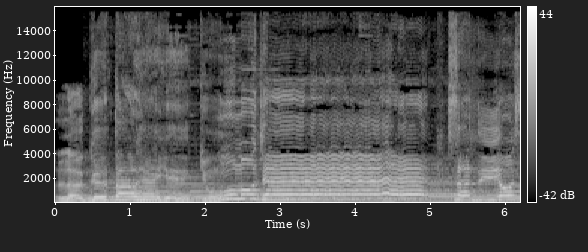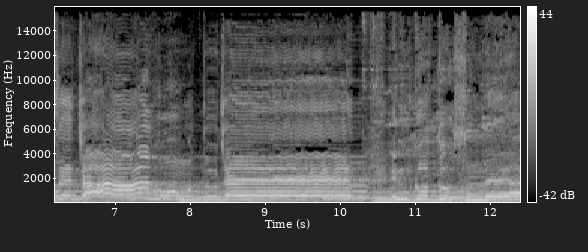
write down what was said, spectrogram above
लगता है ये क्यों मुझे सदियों से चा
